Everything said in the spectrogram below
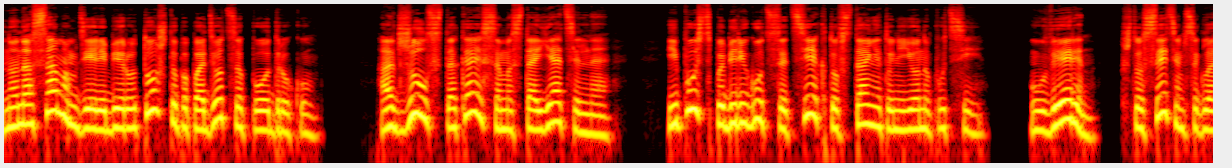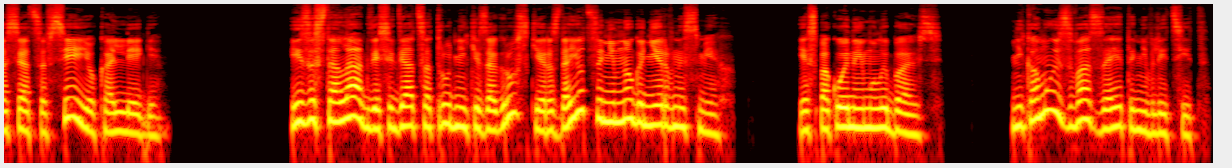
но на самом деле беру то, что попадется под руку. А Джулс такая самостоятельная, и пусть поберегутся те, кто встанет у нее на пути. Уверен, что с этим согласятся все ее коллеги. Из-за стола, где сидят сотрудники загрузки, раздается немного нервный смех. Я спокойно им улыбаюсь. Никому из вас за это не влетит.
